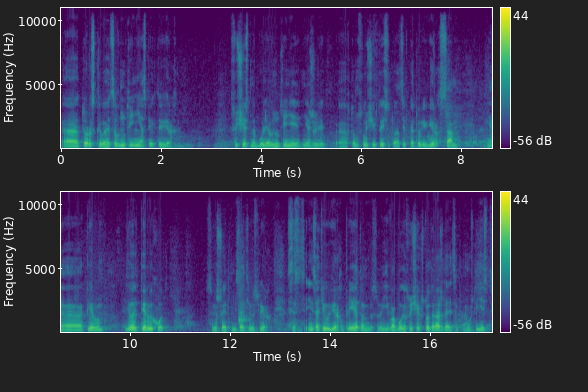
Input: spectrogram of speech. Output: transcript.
то раскрываются внутренние аспекты верха существенно более внутренние, нежели э, в том случае, в той ситуации, в которой верх сам э, первым делает первый ход, совершает инициативу сверху, инициативу вверха. При этом и в обоих случаях что-то рождается, потому что есть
